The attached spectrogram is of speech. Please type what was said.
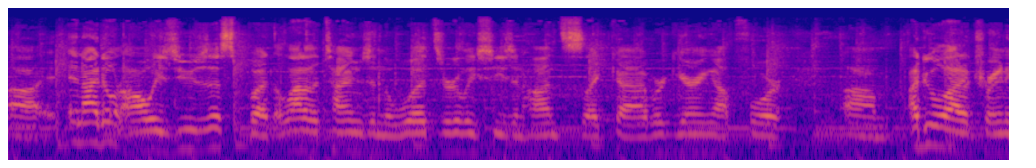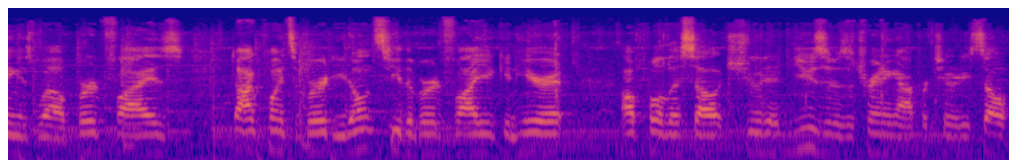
uh, and I don't always use this, but a lot of the times in the woods, early season hunts, like uh, we're gearing up for Um, I do a lot of training as well. Bird flies, dog points a bird, you don't see the bird fly, you can hear it. I'll pull this out, shoot it, use it as a training opportunity. So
